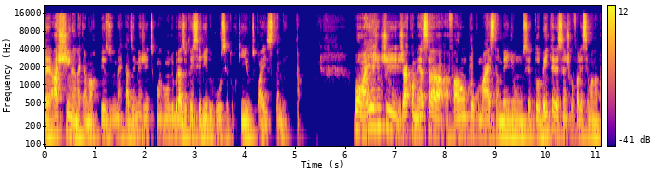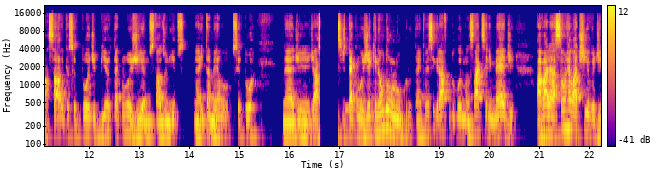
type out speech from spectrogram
é, à China, né, que é o maior peso dos mercados emergentes, onde o Brasil está inserido, Rússia, Turquia e outros países também. Bom, aí a gente já começa a falar um pouco mais também de um setor bem interessante que eu falei semana passada, que é o setor de biotecnologia nos Estados Unidos, né, e também o setor né, de, de de tecnologia que não dão lucro. Tá? Então, esse gráfico do Goldman Sachs, ele mede a avaliação relativa de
